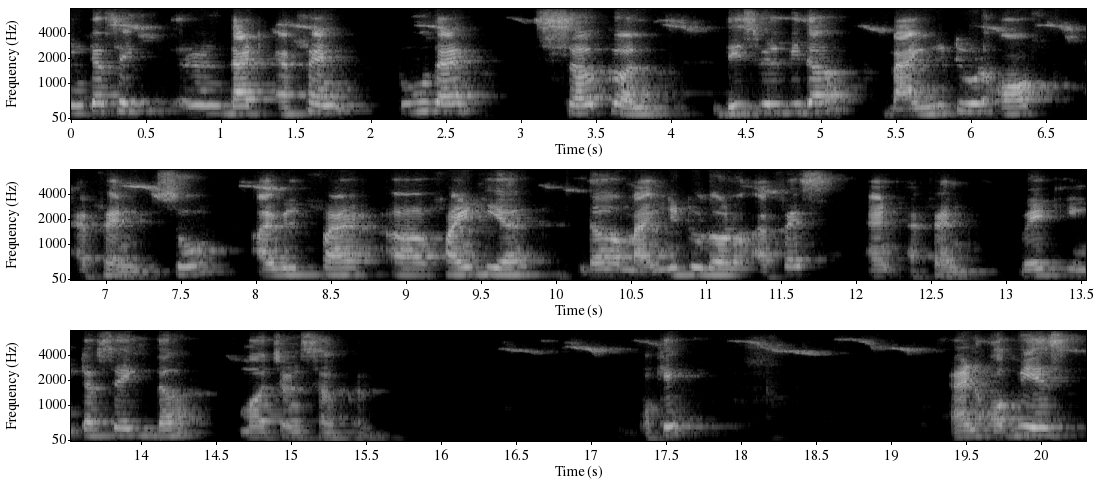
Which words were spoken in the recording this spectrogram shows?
intersect uh, that fn to that circle this will be the magnitude of Fn. So I will find, uh, find here the magnitude of Fs and Fn where it intersect the merchant circle. Okay. And obvious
